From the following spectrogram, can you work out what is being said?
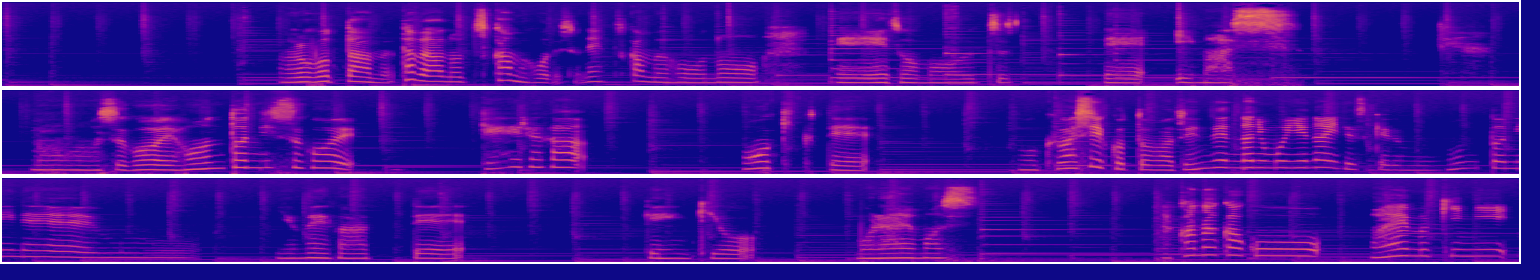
あのロボットアーム。多分あの、掴む方ですよね。掴む方の、えー、映像も映っています。もう、すごい。本当にすごい。スケールが大きくて、もう詳しいことは全然何も言えないですけども、本当にね、もう、夢があって、元気をもらえます。なかなかこう、前向きに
